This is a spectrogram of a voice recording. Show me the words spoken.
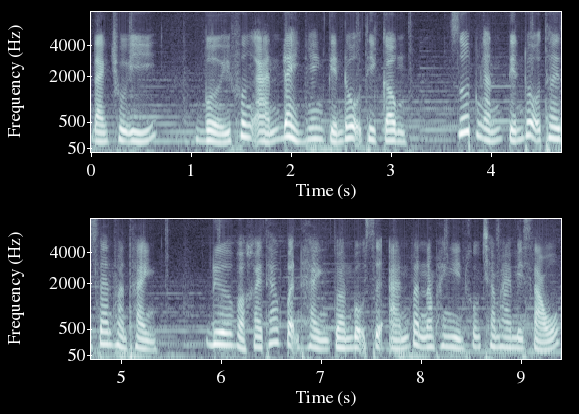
Đáng chú ý, với phương án đẩy nhanh tiến độ thi công, rút ngắn tiến độ thời gian hoàn thành, đưa vào khai thác vận hành toàn bộ dự án vào năm 2026,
